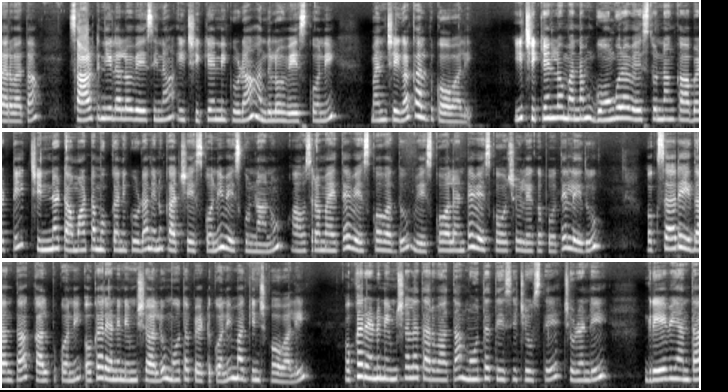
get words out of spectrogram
తర్వాత సాల్ట్ నీళ్ళలో వేసిన ఈ చికెన్ని కూడా అందులో వేసుకొని మంచిగా కలుపుకోవాలి. ఈ చికెన్లో మనం గోంగూర వేస్తున్నాం కాబట్టి చిన్న టమాటా ముక్కని కూడా నేను కట్ చేసుకొని వేసుకున్నాను. అవసరమైతే వేసుకోవద్దు వేసుకోవాలంటే వేసుకోవచ్చు లేకపోతే లేదు. ఒకసారి ఇదంతా కలుపుకొని ఒక రెండు నిమిషాలు మూత పెట్టుకొని మగ్గించుకోవాలి. ఒక రెండు నిమిషాల తర్వాత మూత తీసి చూస్తే చూడండి గ్రేవీ అంతా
